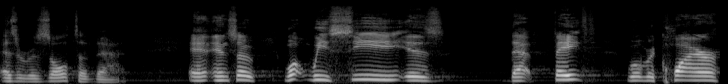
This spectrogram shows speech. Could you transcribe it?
as a result of that. And, and so what we see is that faith will require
